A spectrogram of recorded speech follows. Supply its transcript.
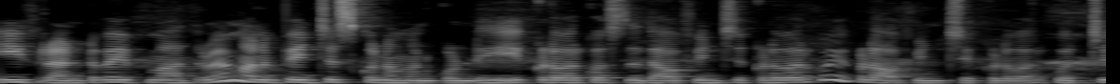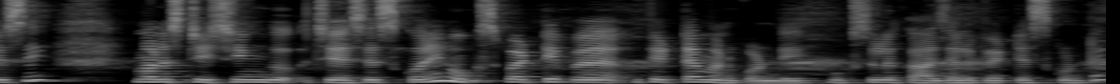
ఈ ఫ్రంట్ వైపు మాత్రమే మనం పెంచేసుకున్నాం అనుకోండి. ఇక్కడ వరకు వస్తుంది హాఫ్ ఇంచ్ ఇక్కడ వరకు ఇక్కడ హాఫ్ ఇంచ్ ఇక్కడ వరకు వచ్చేసి మనం స్టిచ్చింగ్ చేసేసుకొని హుక్స్ పట్టి పె- పెట్టామనుకోండి హుక్స్లు కాజాలు పెట్టేసుకుంటే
